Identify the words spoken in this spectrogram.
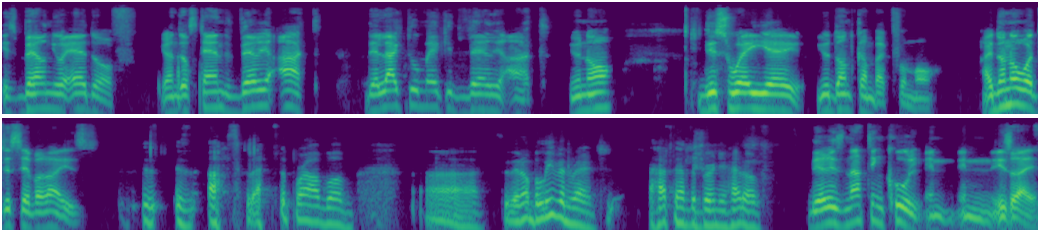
is burn your head off. You understand? Very hot. They like to make it very hot. You know, this way uh, you don't come back for more. I don't know what the severa is. Is, is uh, so that's the problem. Uh, so they don't believe in ranch. I have to have to burn your head off. There is nothing cool in in Israel.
